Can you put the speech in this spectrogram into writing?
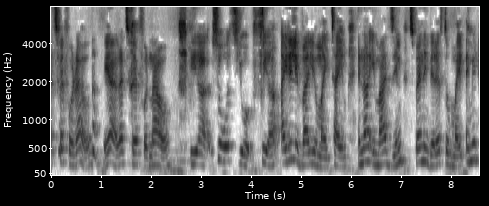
That's fair for now. Yeah, that's fair for now. Yeah. So what's your fear? I really value my time, and now imagine spending the rest of my. I mean,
